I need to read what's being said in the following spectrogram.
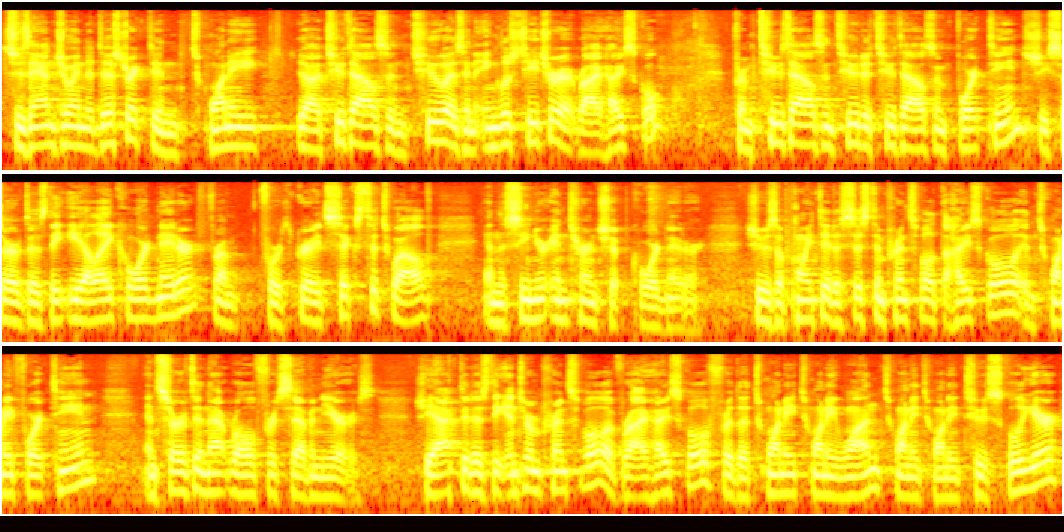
Suzanne joined the district in 20, uh, 2002 as an English teacher at Rye High School. From 2002 to 2014, she served as the ELA coordinator from, for grades 6 to 12 and the senior internship coordinator. She was appointed assistant principal at the high school in 2014 and served in that role for seven years. She acted as the interim principal of Rye High School for the 2021-2022 school year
